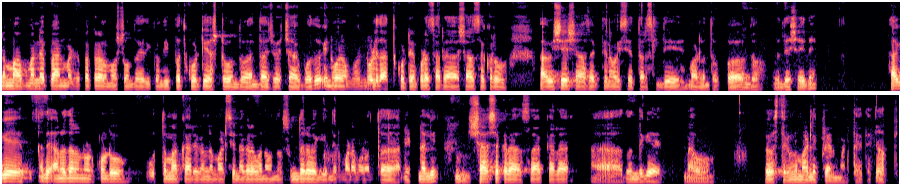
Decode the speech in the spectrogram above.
ನಮ್ಮ ಮೊನ್ನೆ ಪ್ಲಾನ್ ಮಾಡಿದ ಪ್ರಕಾರ ಆಲ್ಮೋಸ್ಟ್ ಒಂದು ಇದಕ್ಕೆ ಒಂದು ಇಪ್ಪತ್ತು ಕೋಟಿ ಅಷ್ಟು ಒಂದು ಅಂದಾಜು ವೆಚ್ಚ ಆಗ್ಬೋದು. ಇನ್ನು ಇನ್ನುಳಿದ ಹತ್ತು ಕೋಟಿ ಕೂಡ ಸರ್ ಶಾಸಕರು ಆ, ವಿಶೇಷ ಆಸಕ್ತಿನ ವಹಿಸಿ ತರಿಸಲಿ ಮಾಡುವಂಥ ಒಂದು ಉದ್ದೇಶ ಇದೆ. ಹಾಗೆ ಅದೇ ಅನುದಾನ ನೋಡಿಕೊಂಡು ಉತ್ತಮ ಕಾರ್ಯಗಳನ್ನ ಮಾಡಿಸಿ ನಗರವನ್ನು ಒಂದು ಸುಂದರವಾಗಿ ನಿರ್ಮಾಣ ಮಾಡುವಂತ ನಿಟ್ಟಿನಲ್ಲಿ ಶಾಸಕರ ಸಹಕಾರ ಅದೊಂದಿಗೆ ನಾವು ವ್ಯವಸ್ಥೆಗಳನ್ನ ಮಾಡ್ಲಿಕ್ಕೆ ಪ್ರಯಾಣ ಮಾಡ್ತಾ ಇದ್ದೇವೆ. ಓಕೆ.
